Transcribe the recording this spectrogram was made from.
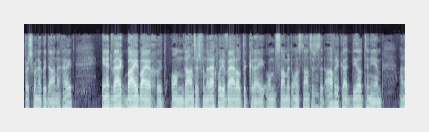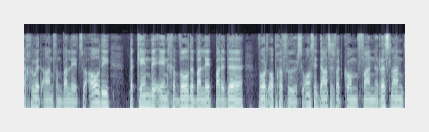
persoonlike danigheid en dit werk baie baie goed om dansers van reg oor die wêreld te kry om saam met ons dansers in Suid-Afrika deel te neem aan 'n groot aand van ballet. So al die bekende en gewilde ballet pas de deux word opgevoer. So ons het dansers wat kom van Rusland,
